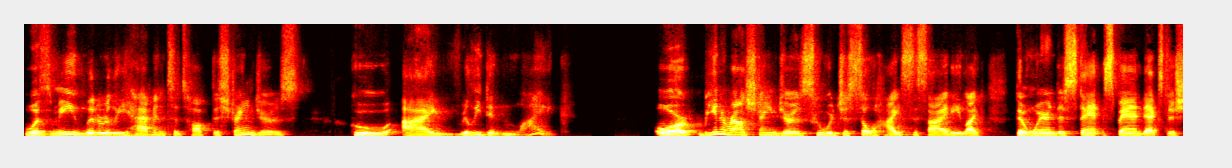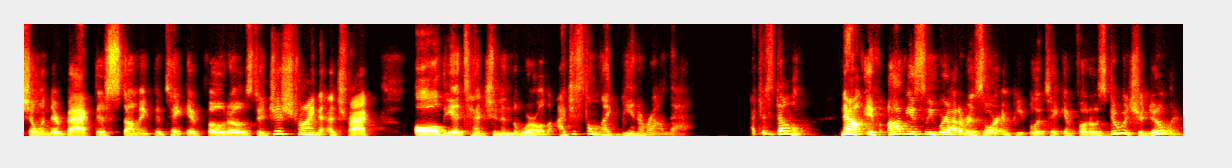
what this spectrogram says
was me literally having to talk to strangers who I really didn't like. Or being around strangers who were just so high society, like they're wearing their spandex, they're showing their back, their stomach, they're taking photos, they're just trying to attract all the attention in the world. I just don't like being around that. I just don't. Now, if obviously we're at a resort and people are taking photos, do what you're doing.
